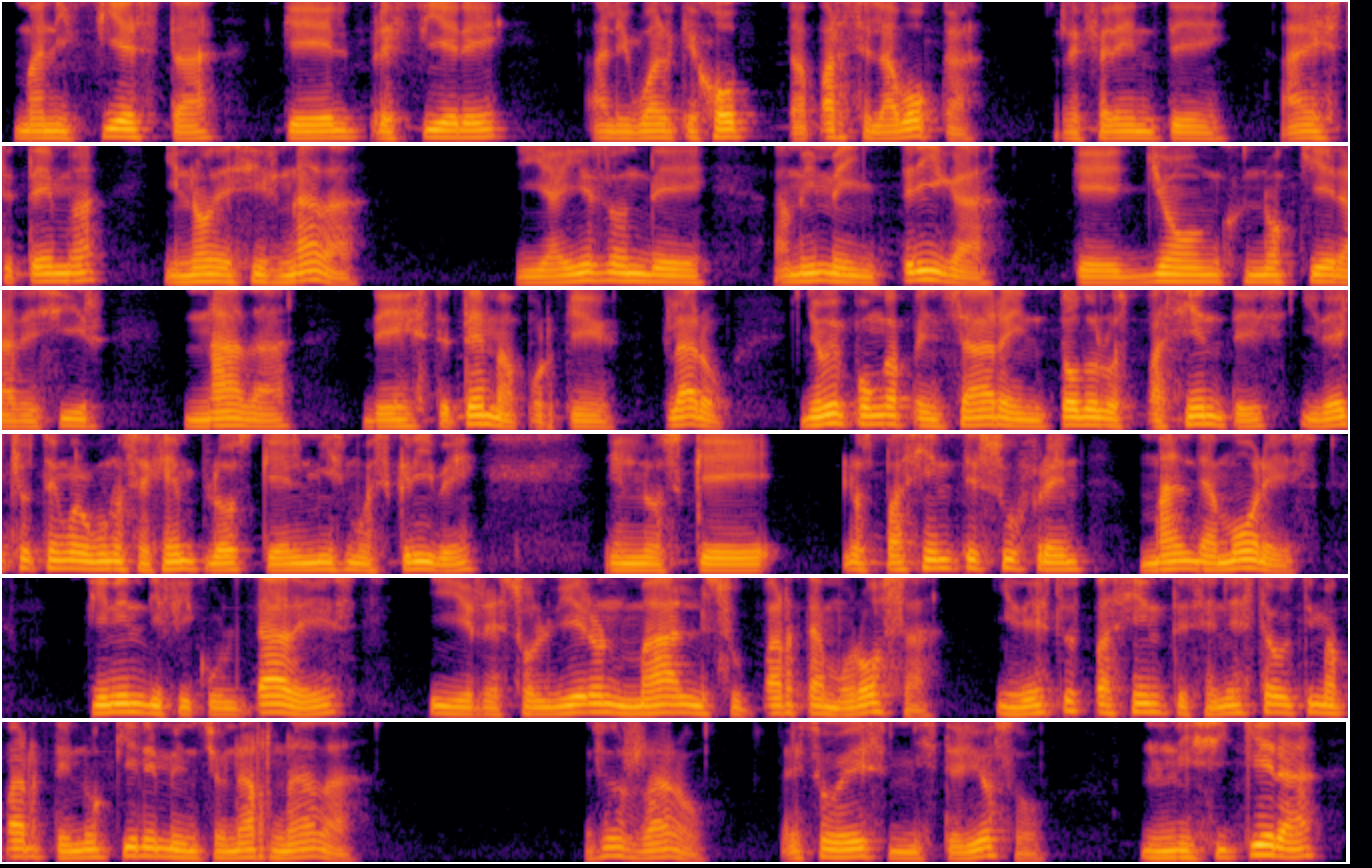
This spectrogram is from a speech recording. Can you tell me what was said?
manifiesta que él prefiere, al igual que Job, taparse la boca referente a este tema y no decir nada. Y ahí es donde a mí me intriga que Jung no quiera decir nada de este tema, porque, claro, yo me pongo a pensar en todos los pacientes, y de hecho tengo algunos ejemplos que él mismo escribe, en los que los pacientes sufren mal de amores, tienen dificultades y resolvieron mal su parte amorosa, y de estos pacientes en esta última parte no quiere mencionar nada. Eso es raro, eso es misterioso. Ni siquiera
